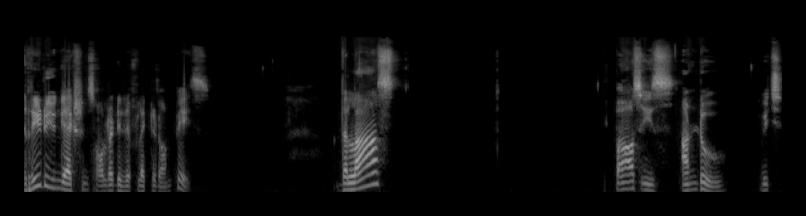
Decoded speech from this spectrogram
redoing actions already reflected on page. The last pass is undo which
